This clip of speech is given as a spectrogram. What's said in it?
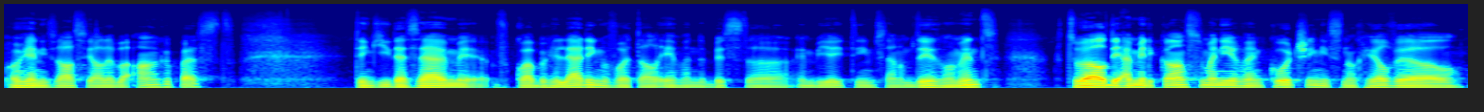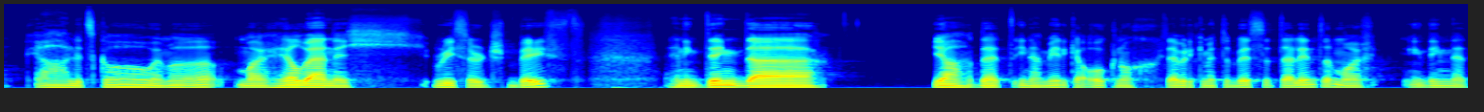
organisatie al hebben aangepast, denk ik dat zij met, qua begeleiding bijvoorbeeld al een van de beste NBA-teams zijn op deze moment. Terwijl die Amerikaanse manier van coaching is nog heel veel, ja, let's go, blah, blah, maar heel weinig research-based. En ik denk dat, ja, dat in Amerika ook nog, zij werken met de beste talenten, maar ik denk dat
